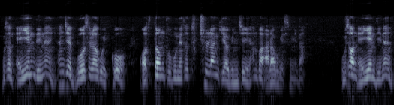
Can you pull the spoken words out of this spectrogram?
우선 AMD는 현재 무엇을 하고 있고 어떤 부분에서 특출난 기업인지 한번 알아보겠습니다. 우선 AMD는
